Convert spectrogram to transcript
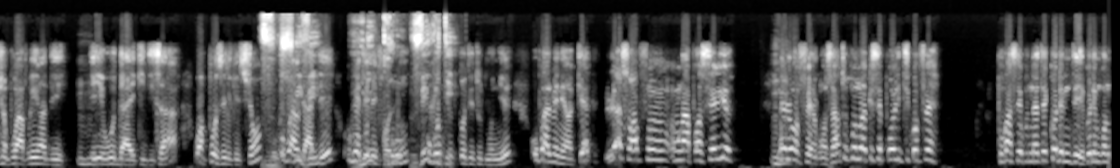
gens pour appréhender -hmm. et Oudaï qui dit ça, ou à poser les questions, ou à regarder, ou à téléphoner, ou à côté tout le monde, ou à mener enquête, là, ça un rapport sérieux. -hmm. Mais l'on fait comme ça, tout le monde voit que c'est politique qu'on fait. Pour passer pour notre code MD, code MD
